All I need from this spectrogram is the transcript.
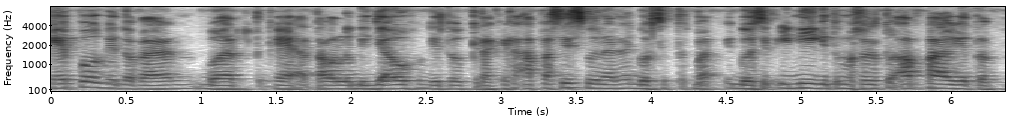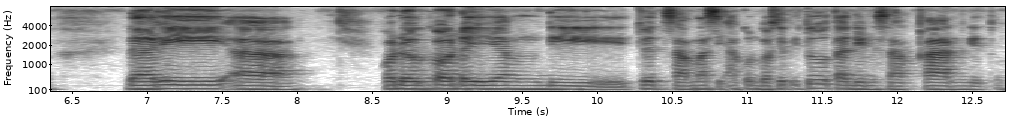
kepo gitu kan, buat kayak tahu lebih jauh gitu. Kira-kira apa sih sebenarnya gosip gosip ini gitu, maksudnya tuh apa gitu. Dari eh, kode-kode yang di tweet sama si akun gosip itu tadi misalkan gitu.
